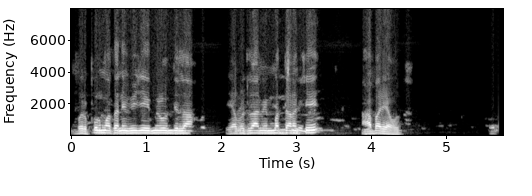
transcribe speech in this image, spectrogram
भरपूर मताने विजय मिळवून दिला. याबद्दल आम्ही मतदानाचे आभारी आहोत.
